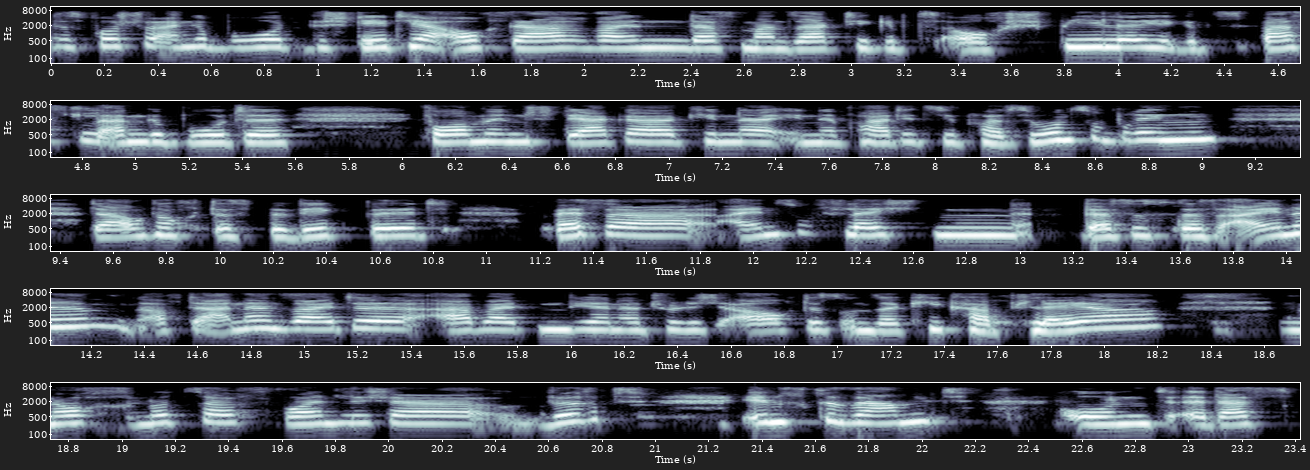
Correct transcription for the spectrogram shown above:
Das Vorschulangebot besteht ja auch darin, dass man sagt, hier gibt es auch Spiele, hier gibt es Bastelangebote, Formen stärker Kinder in eine Partizipation zu bringen. Da auch noch das Bewegtbild besser einzuflechten. Das ist das eine. Auf der anderen Seite arbeiten wir natürlich auch, dass unser Kika Player noch nutzerfreundlicher wird insgesamt und äh, das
